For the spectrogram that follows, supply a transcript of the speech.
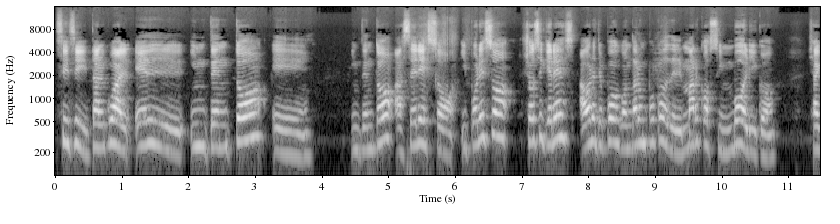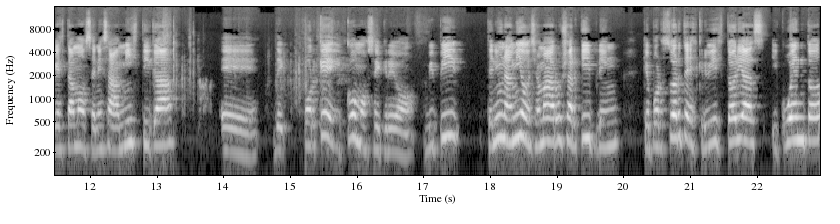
Sí, sí, tal cual. Él intentó, eh, intentó hacer eso y por eso yo si querés, ahora te puedo contar un poco del marco simbólico, ya que estamos en esa mística eh, de por qué y cómo se creó. VP tenía un amigo que se llamaba Rudyard Kipling, que por suerte escribía historias y cuentos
